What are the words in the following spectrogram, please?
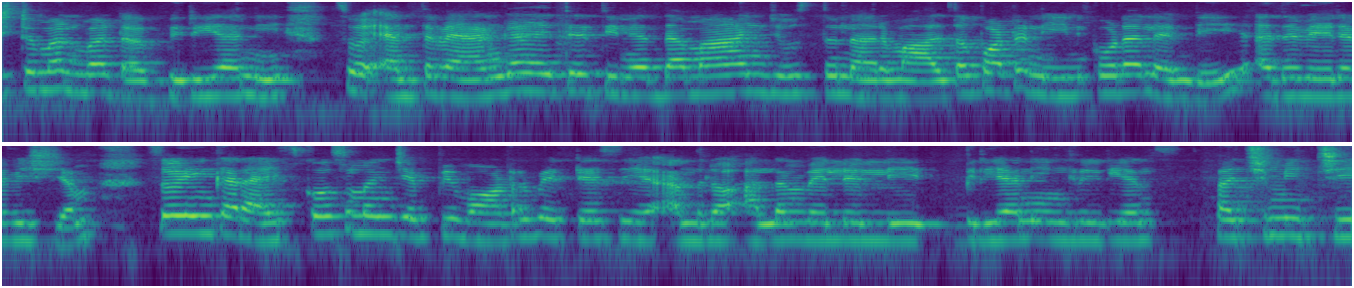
ఇష్టం అనమాట బిర్యానీ. సో ఎంత వేంగా అయితే తినేద్దామా అని చూస్తున్నారు. వాళ్ళతో పాటు నేను కూడా లేండి అదే వేరే విషయం. సో ఇంకా రైస్ కోసం అని చెప్పి వాటర్ పెట్టేసి అందులో అల్లం వెల్లుల్లి బిర్యానీ ఇంగ్రీడియంట్స్ పచ్చిమిర్చి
